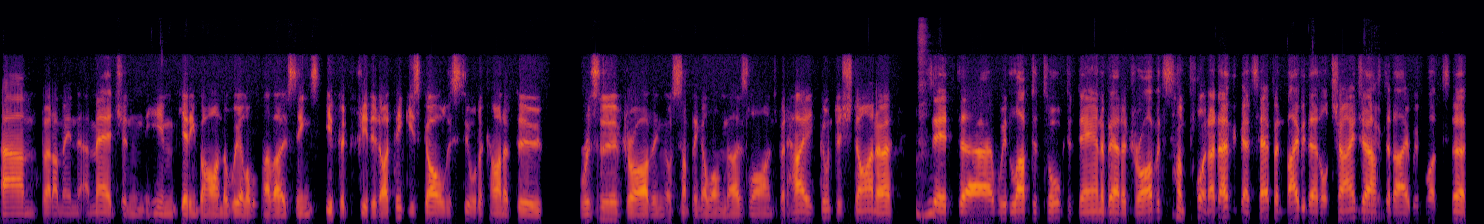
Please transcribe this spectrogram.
Um, but I mean, imagine him getting behind the wheel of one of those things if it fitted. I think his goal is still to kind of do reserve driving or something along those lines. But hey, Gunter Steiner said uh, we'd love to talk to Dan about a drive at some point. I don't think that's happened. Maybe that'll change after today with what uh,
